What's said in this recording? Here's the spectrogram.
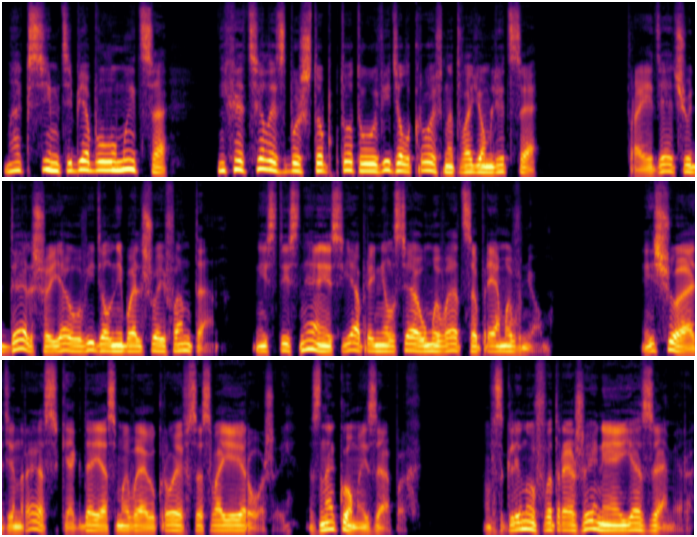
«Максим, тебе бы умыться. Не хотелось бы, чтобы кто-то увидел кровь на твоем лице». Пройдя чуть дальше, я увидел небольшой фонтан. Не стесняясь, я принялся умываться прямо в нем. Еще один раз, когда я смываю кровь со своей рожей. Знакомый запах. Взглянув в отражение, я замер.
